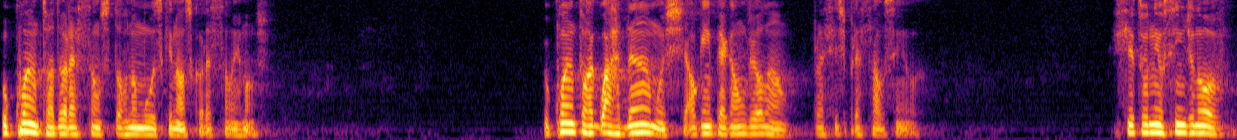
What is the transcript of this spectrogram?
O quanto a adoração se tornou música em nosso coração, irmãos. O quanto aguardamos alguém pegar um violão para se expressar ao Senhor. Cito o Nilcinho de novo.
